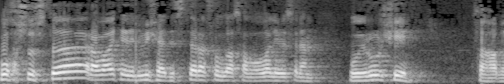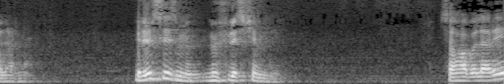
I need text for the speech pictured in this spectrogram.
Bu xüsusda rəvayət edilmiş hədisdə Rasulullah sallallahu aleyhi ve sellem buyurur ki, sahabələrinə, bilirsinizmi, müflis kimdir? Sahabələri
